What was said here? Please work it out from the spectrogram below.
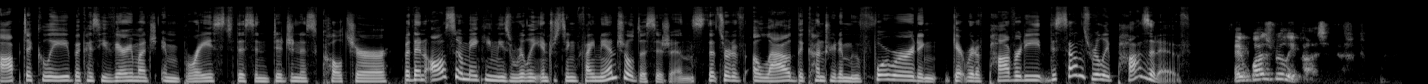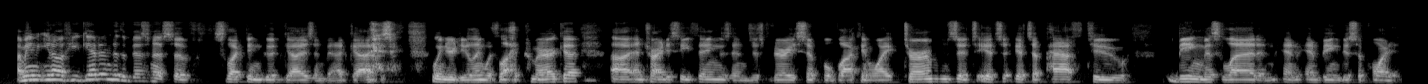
optically, because he very much embraced this indigenous culture, but then also making these really interesting financial decisions that sort of allowed the country to move forward and get rid of poverty. This sounds really positive. It was really positive. I mean, you know, if you get into the business of selecting good guys and bad guys when you're dealing with Latin America uh, and trying to see things in just very simple black and white terms, it's it's it's a path to being misled and, and, and being disappointed.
